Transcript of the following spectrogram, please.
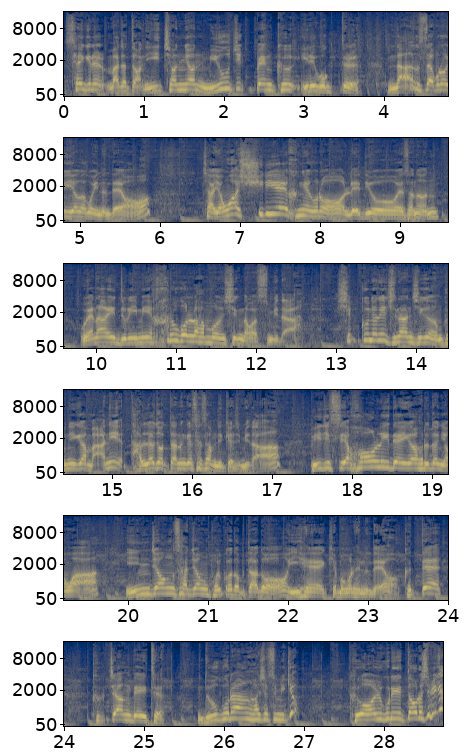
세기를 맞았던 2000년 뮤직뱅크 1위 곡들 nonstop으로 이어가고 있는데요. 자, 영화 쉬리의 흥행으로 라디오에서는 When I Dream이 하루 걸러 한 번씩 나왔습니다. 19년이 지난 지금 분위기가 많이 달라졌다는 게 새삼 느껴집니다. 비지스의 Holiday가 흐르던 영화 인정사정 볼 것 없다도 이 해 개봉을 했는데요. 그때 극장 데이트 누구랑 하셨습니까? 그 얼굴이 떠오르십니까?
